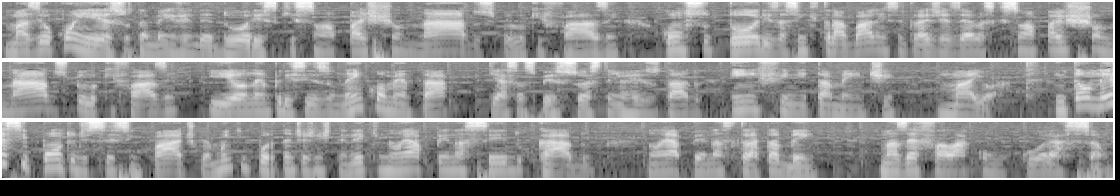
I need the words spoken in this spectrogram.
Mas eu conheço também vendedores que são apaixonados pelo que fazem, consultores assim que trabalham em centrais de reservas que são apaixonados pelo que fazem e eu nem preciso nem comentar que essas pessoas um resultado infinitamente maior. Então, nesse ponto de ser simpático, é muito importante a gente entender que não é apenas ser educado, não é apenas tratar bem, mas é falar com o coração.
